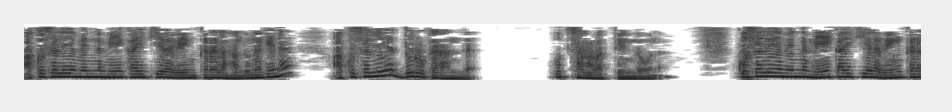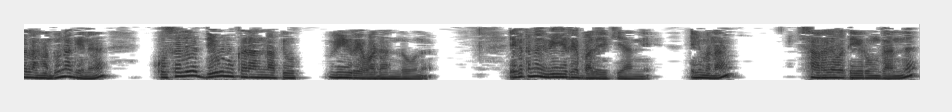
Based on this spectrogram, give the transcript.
අකුසලය මෙන්න මේකයි කියලා වෙන් කරලා හඳුනාගෙන අකුසලය දුරු කරන්න උත්සාහවත් වෙන්න ඕන. කුසලය මෙන්න මේකයි කියලා වෙන් කරලා හඳුනාගෙන කුසලය දියුණු කරන්න අපි වීරිය වඩන්න ඕන. ඒක තමයි වීරිය බලය කියන්නේ. එහෙමනම් සරලව තේරුම් ගන්න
